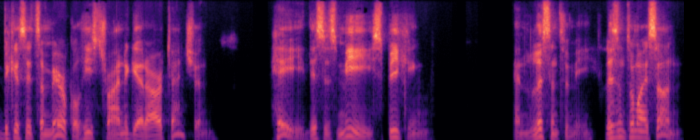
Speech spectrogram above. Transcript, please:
because it's a miracle. He's trying to get our attention. Hey, this is me speaking, and listen to me. Listen to my son.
